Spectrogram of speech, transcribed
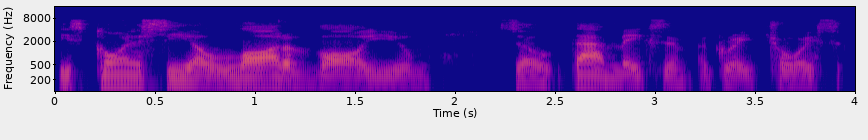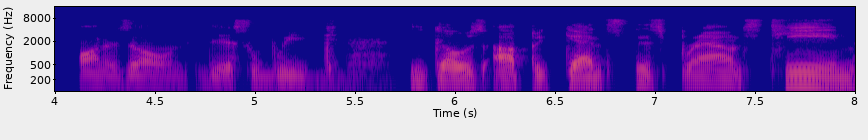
He's going to see a lot of volume, so that makes him a great choice on his own this week. He goes up against this Browns team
